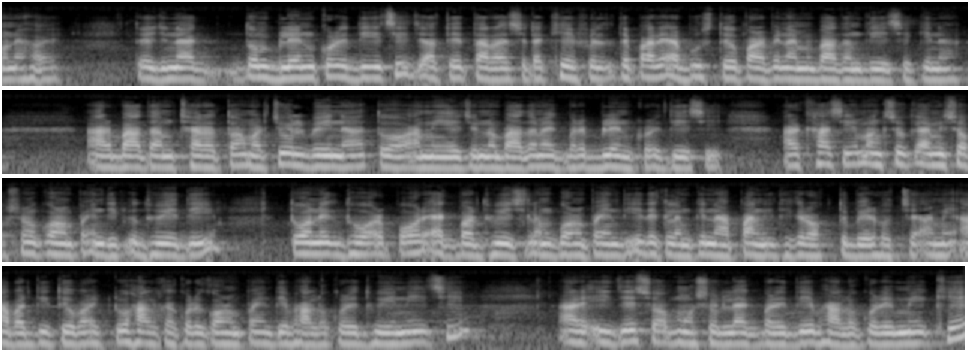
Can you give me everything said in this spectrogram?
মনে হয়। তো এই জন্য একদম ব্লেন্ড করে দিয়েছি যাতে তারা সেটা খেয়ে ফেলতে পারে আর বুঝতেও পারবে না আমি বাদাম দিয়েছি কিনা। আর বাদাম ছাড়া তো আমার চলবেই না, তো আমি এর জন্য বাদাম একবারে ব্লেন্ড করে দিয়েছি। আর খাসির মাংসকে আমি সবসময় গরম পানি দিয়ে একটু ধুয়ে দিই। তো অনেক ধোয়ার পর একবার ধুয়েছিলাম গরম পানি দিয়ে, দেখলাম কি না, পানি থেকে রক্ত বের হচ্ছে। আমি আবার দ্বিতীয়বার একটু হালকা করে গরম পানি দিয়ে ভালো করে ধুয়ে নিয়েছি। আর এই যে সব মশলা একবারে দিয়ে ভালো করে মেখে,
